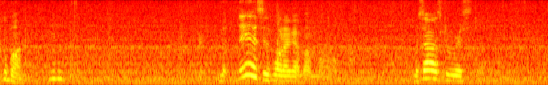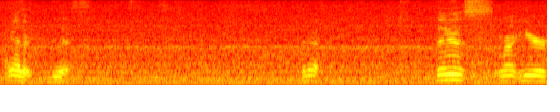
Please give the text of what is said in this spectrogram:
coupon. Mm-hmm. But this is what I got my mom. Besides the wrist stuff, I got her this. For that this right here.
